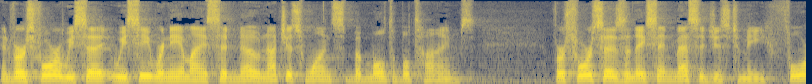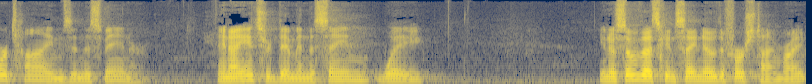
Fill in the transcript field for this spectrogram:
In verse 4, we, say, we see where Nehemiah said no, not just once, but multiple times. Verse 4 says, And they sent messages to me four times in this manner, and I answered them in the same way. You know, some of us can say no the first time, right?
